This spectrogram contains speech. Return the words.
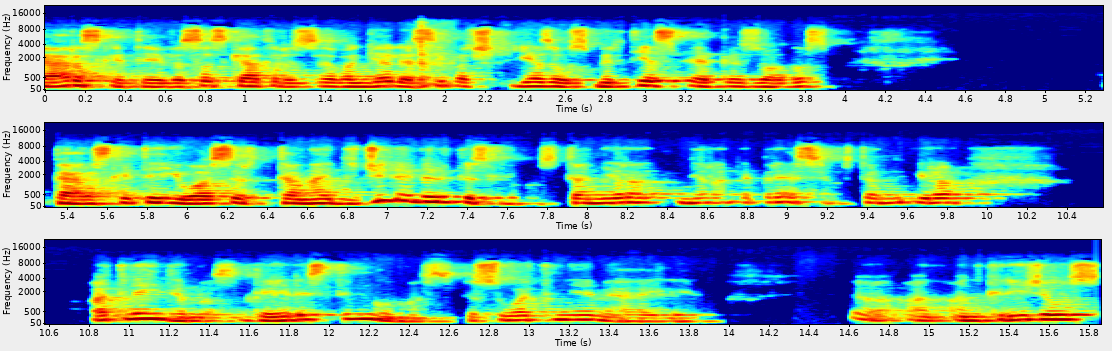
perskaitai visas keturias Evangelijas, ypač Jėzaus mirties epizodus perskaitai juos ir tenai didžiulė viltis likus. Ten nėra, nėra depresijos, ten yra atleidimas, gailestingumas, visuotinė meilė. Ant, ant kryžiaus,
